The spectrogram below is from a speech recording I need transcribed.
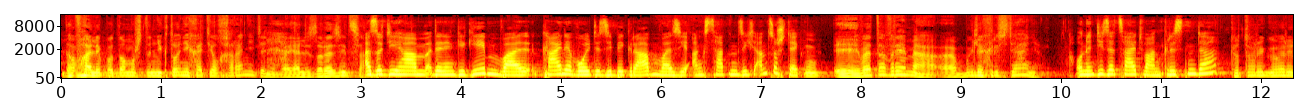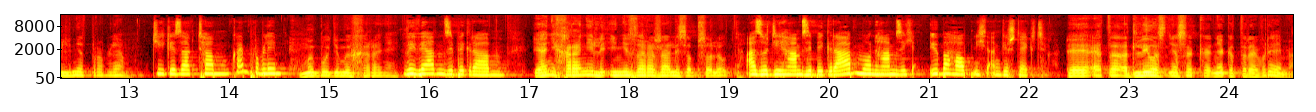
Давали, потому что никто не хотел хоронить, они боялись заразиться. Also die haben denen gegeben, weil keiner wollte sie begraben, weil sie Angst hatten, sich anzustecken. И в это время э, были христиане, Und in dieser Zeit waren Christen da, которые говорили, нет проблем, die gesagt haben, kein Problem, мы будем их хоронить. wir werden sie begraben. И они хоронили и не заражались абсолютно. Also die haben sie begraben und haben sich überhaupt nicht angesteckt. И это длилось несколько, некоторое время.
